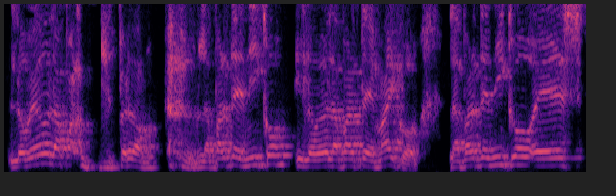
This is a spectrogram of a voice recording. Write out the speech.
Lo veo la, perdón, la parte de Nico y lo veo la parte de Michael. La parte de Nico es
